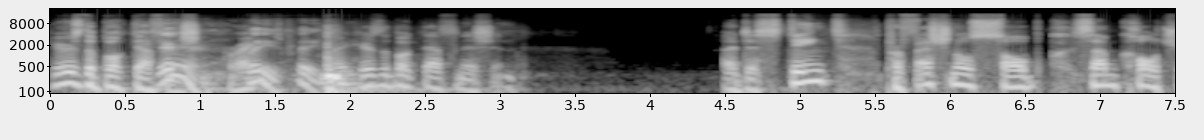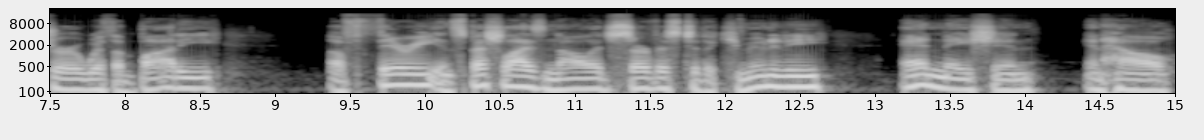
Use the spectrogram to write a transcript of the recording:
here's the book definition, right? Please, please. Right, here's the book definition. A distinct professional sub- subculture with a body of theory and specialized knowledge service to the community and nation and how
